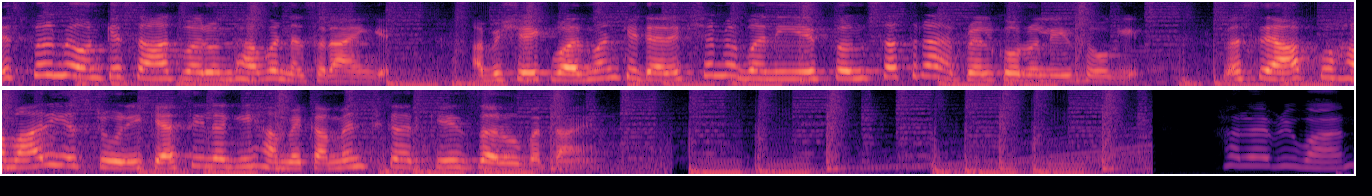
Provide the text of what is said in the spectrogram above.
इस फ़िल्म में उनके साथ वरुण धवन नज़र आएँगे। अभिषेक वर्मन के डायरेक्शन में बनी ये फ़िल्म 17 अप्रैल को रिलीज़ होगी। वैसे आपको हमारी ये स्टोरी कैसी लगी, हमें कमेंट करके ज़रूर बताएँ। Hello everyone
